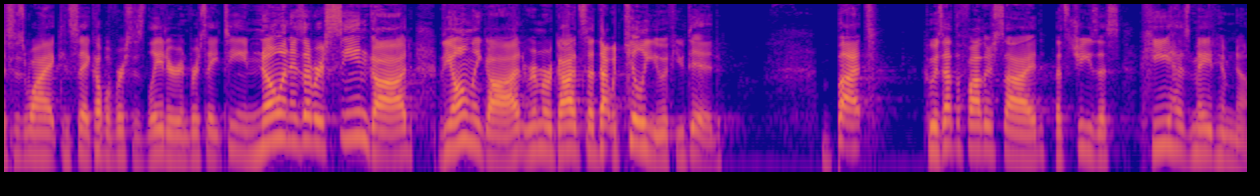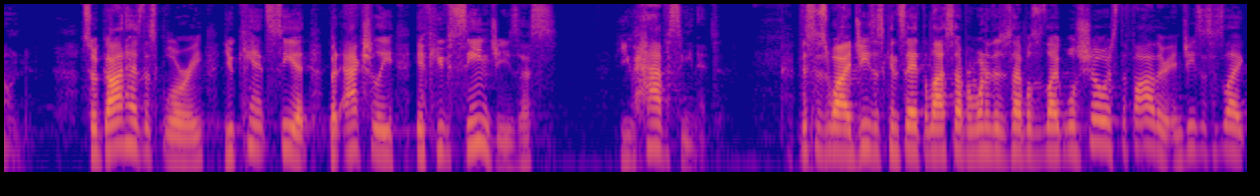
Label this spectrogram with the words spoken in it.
This is why it can say a couple verses later in verse 18 No one has ever seen God, the only God. Remember, God said that would kill you if you did. But who is at the Father's side, that's Jesus, he has made him known. So God has this glory. You can't see it, but actually, if you've seen Jesus, you have seen it. This is why Jesus can say at the Last Supper, one of the disciples is like, Well, show us the Father. And Jesus is like,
